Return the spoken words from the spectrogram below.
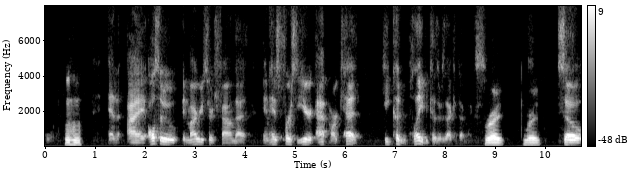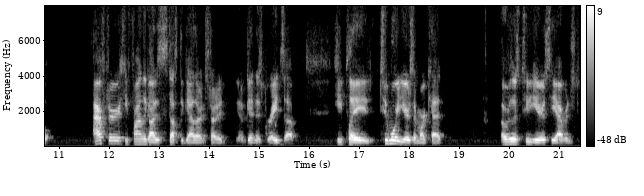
poor. Mm-hmm. And I also in my research found that in his first year at Marquette, he couldn't play because of his academics. Right, right. So after he finally got his stuff together and started, you know, getting his grades up, he played two more years at Marquette. Over those two years, he averaged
